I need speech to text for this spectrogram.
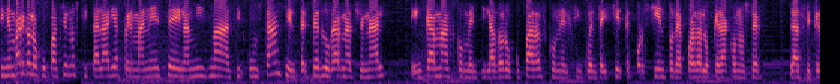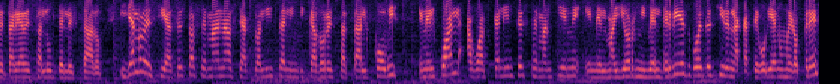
Sin embargo, la ocupación hospitalaria permanece en la misma circunstancia, en tercer lugar nacional en camas con ventilador ocupadas con el 57%, de acuerdo a lo que da a conocer la Secretaría de Salud del Estado. Y ya lo decías, esta semana se actualiza el indicador estatal COVID, en el cual Aguascalientes se mantiene en el mayor nivel de riesgo, es decir, en la categoría número 3.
